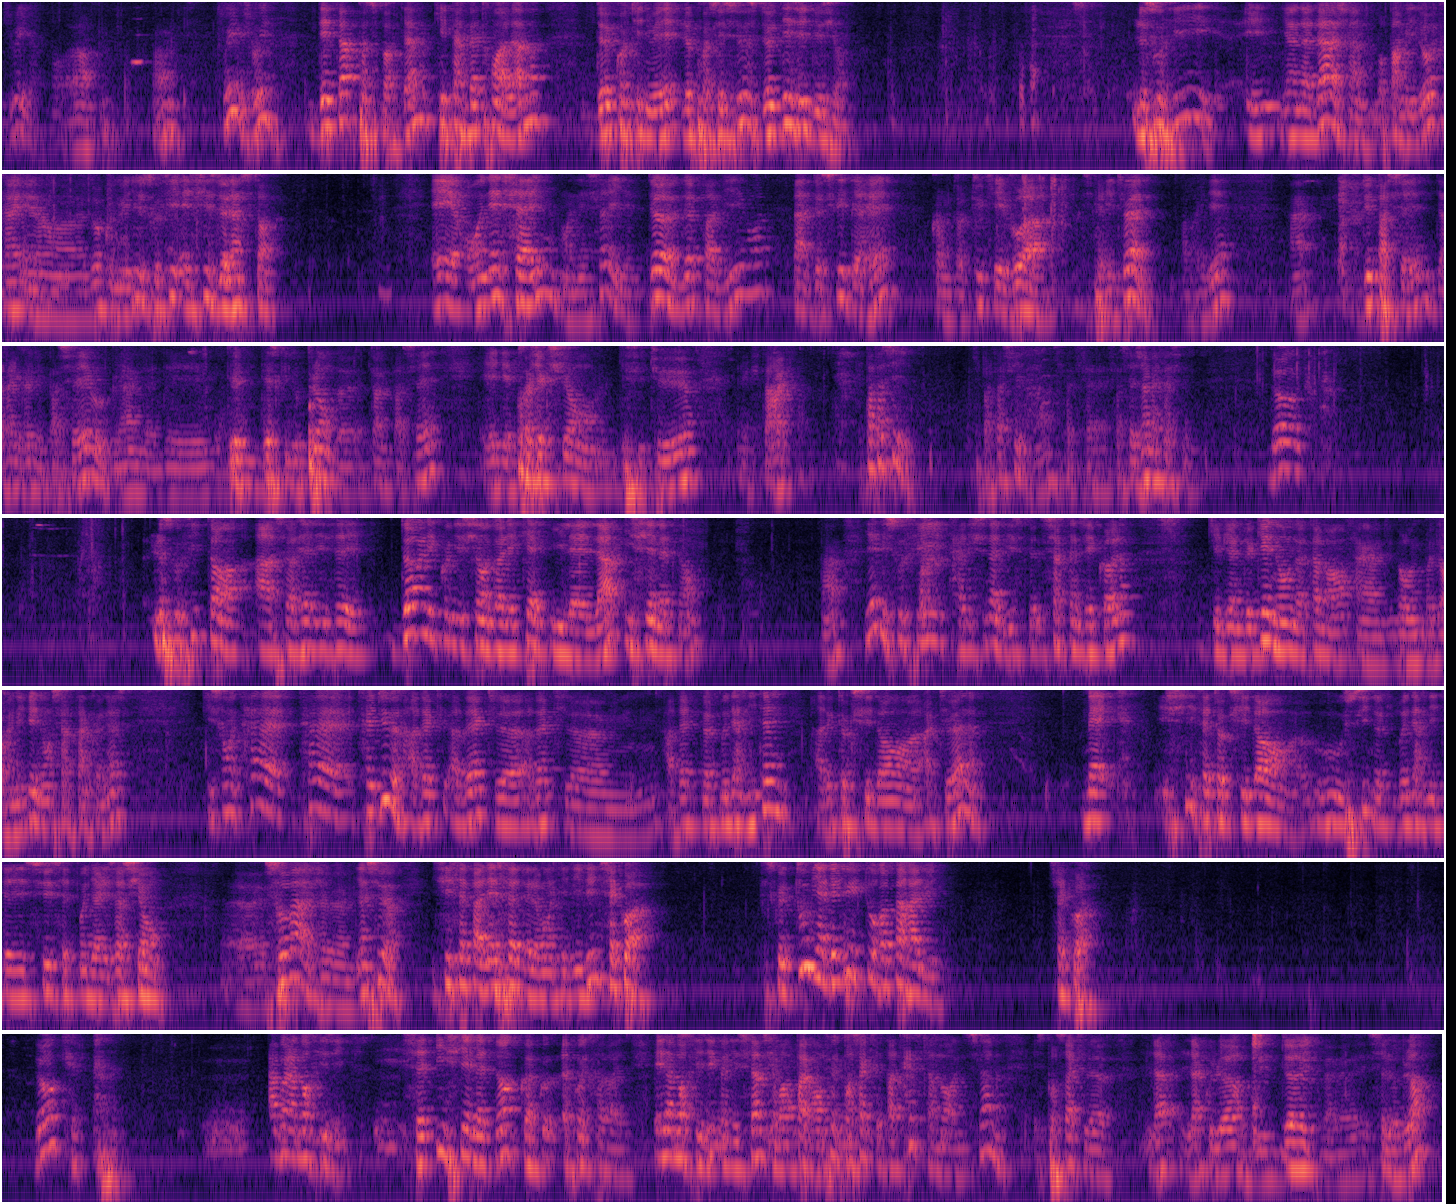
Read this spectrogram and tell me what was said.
jouir, hein, oui, jouir, d'étapes post-mortem qui permettront à l'âme de continuer le processus de désillusion. Le soufi, il y a un adage, hein, parmi d'autres, hein, donc on me dit le soufi est le fils de l'instant. Et on essaye, on essaye de ne pas vivre, enfin, de se libérer, comme dans toutes les voies spirituelles, on va dire, hein, du passé, des regrets du passé, ou bien de, ce qui nous plombe dans le passé, et des projections du futur, etc. C'est pas facile. C'est pas facile, ça c'est jamais facile. Donc, le soufi tend à se réaliser dans les conditions dans lesquelles il est là, ici et maintenant. Hein. il y a des soufis traditionnalistes, certaines écoles qui viennent de Guénon notamment, enfin de René Guénon, certains connaissent, qui sont très, très, très durs avec, avec, le, avec notre modernité, avec l'Occident actuel. Mais si cet Occident, ou si notre modernité, si cette mondialisation euh, sauvage, bien sûr, si ce n'est pas l'effet de la volonté divine, c'est quoi? Puisque tout vient de lui et tout repart à lui. C'est quoi? Donc, avoir la mort physique, c'est ici et maintenant qu'on travaille. Et la mort physique en islam, c'est vraiment pas grand-chose. C'est pour ça que c'est pas triste la mort en islam. Et c'est pour ça que la, couleur du deuil, euh, c'est le blanc.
